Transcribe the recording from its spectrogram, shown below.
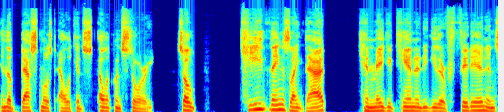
in the best, most eloquent, eloquent story. So key things like that can make a candidate either fit in and,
